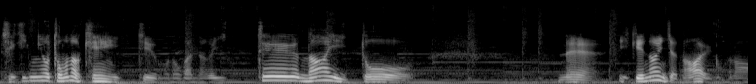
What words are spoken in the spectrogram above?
責任を伴う権威っていうものがなんか一定ないと、ね、いけないんじゃないかな。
